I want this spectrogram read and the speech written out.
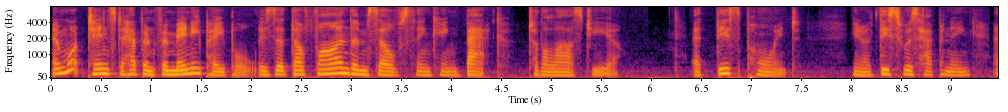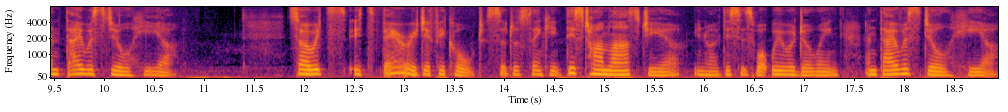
And what tends to happen for many people is that they'll find themselves thinking back to the last year. At this point, you know, this was happening and they were still here. So it's it's very difficult sort of thinking this time last year, you know, this is what we were doing and they were still here.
